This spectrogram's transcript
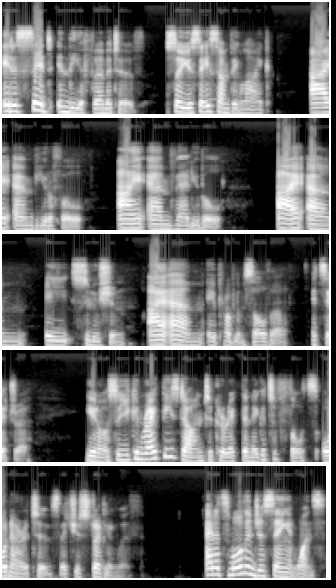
It is said in the affirmative. So you say something like, I am beautiful, I am valuable, I am a solution, I am a problem solver, etc. You know, so you can write these down to correct the negative thoughts or narratives that you're struggling with. And it's more than just saying it once.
